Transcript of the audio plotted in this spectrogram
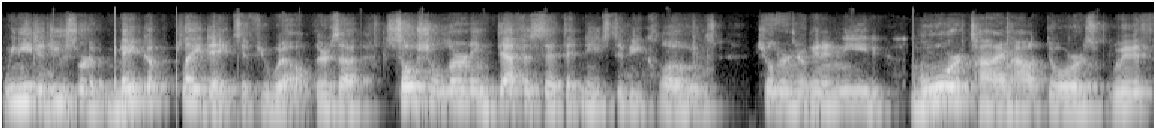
we need to do sort of make up play dates, if you will. There's a social learning deficit that needs to be closed children are going to need more time outdoors with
